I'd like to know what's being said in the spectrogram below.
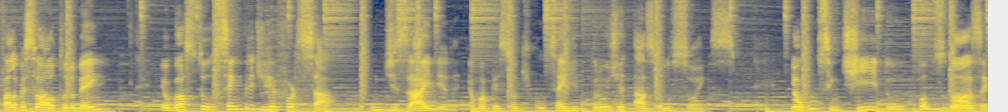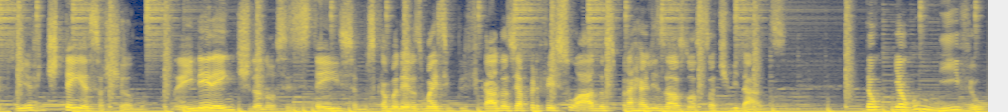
Fala pessoal, tudo bem? Eu gosto sempre de reforçar: um designer é uma pessoa que consegue projetar soluções. Em algum sentido, todos nós aqui a gente tem essa chama, é inerente da nossa existência, buscar maneiras mais simplificadas e aperfeiçoadas para realizar as nossas atividades. Então, em algum nível,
